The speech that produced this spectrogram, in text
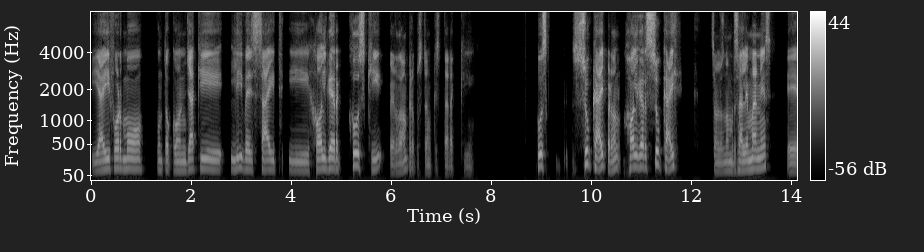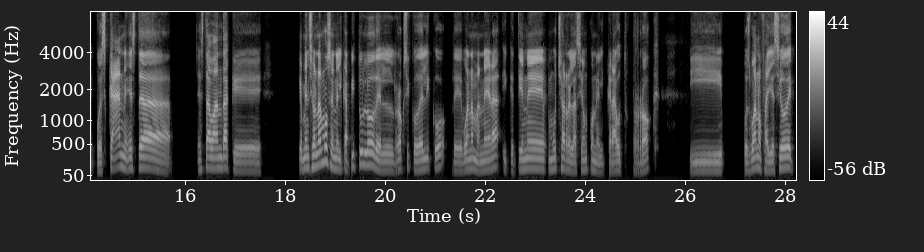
y ahí formó junto con Jackie Liveside y Holger Kuski, perdón, pero pues tengo que estar aquí. Perdón, Holger Sukai, son los nombres alemanes. Eh, pues Can, esta, esta banda que, que mencionamos en el capítulo del rock psicodélico de buena manera y que tiene mucha relación con el kraut rock. Y pues bueno, falleció de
